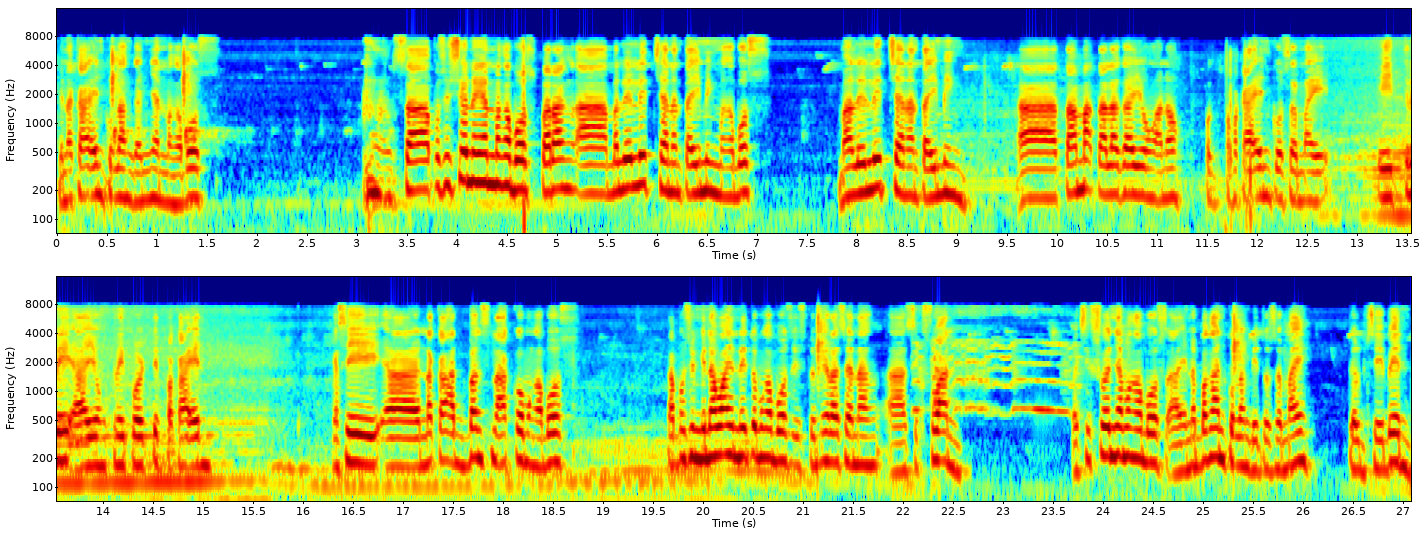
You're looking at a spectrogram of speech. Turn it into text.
pinakain ko lang ganyan mga boss. sa posisyon na yan mga boss, parang ah, malilit siya ng timing mga boss. Malilit siya ng timing. Ah, tama talaga yung ano, pagpapakain ko sa may A3, ah, yung 340 pakain. Kasi ah, naka-advance na ako mga boss. Tapos yung ginawa nito mga boss is tumira siya ng ah, 6-1. Pag 6-1 niya mga boss, ay nabangan ko lang dito sa may 12-7.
